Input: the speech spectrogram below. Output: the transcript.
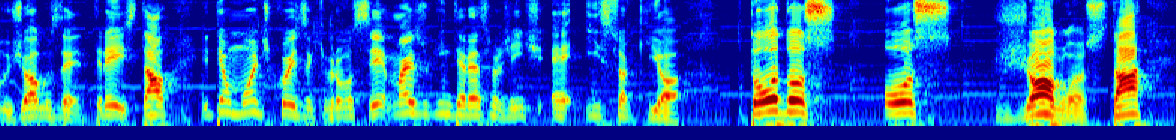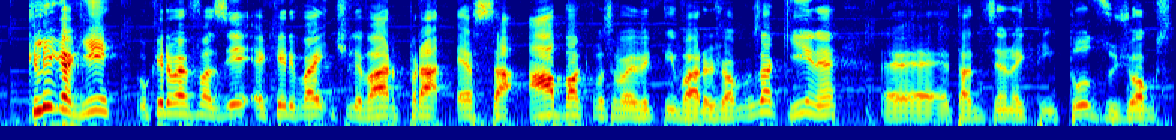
os jogos da E3 e tal. E tem um monte de coisa aqui pra você, mas o que interessa pra gente é isso aqui, ó. Todos os jogos, tá? Clica aqui, o que ele vai fazer é que ele vai te levar pra essa aba que você vai ver que tem vários jogos aqui, né? É, tá dizendo aí que tem todos os jogos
